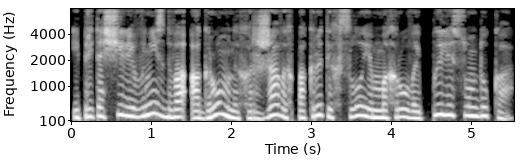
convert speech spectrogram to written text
и притащили вниз два огромных ржавых, покрытых слоем махровой пыли сундука.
